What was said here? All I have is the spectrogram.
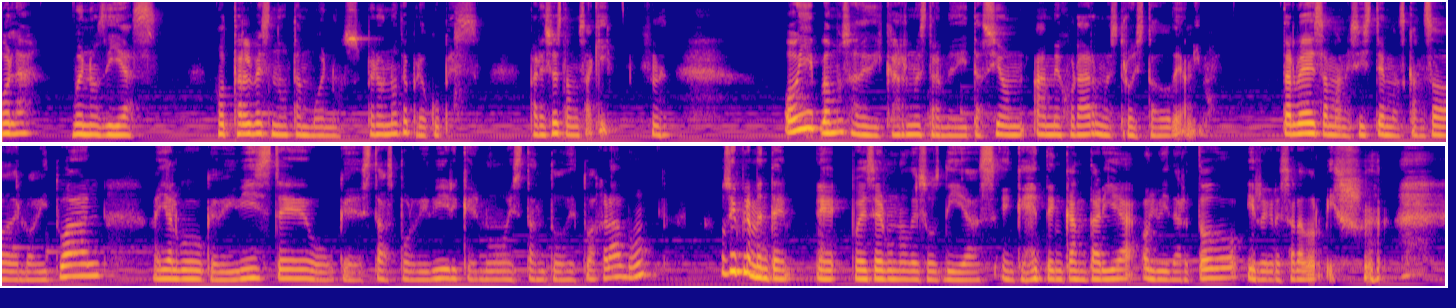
Hola, buenos días. O tal vez no tan buenos, pero no te preocupes. Para eso estamos aquí. Hoy vamos a dedicar nuestra meditación a mejorar nuestro estado de ánimo. Tal vez amaneciste más cansada de lo habitual, hay algo que viviste o que estás por vivir que no es tanto de tu agrado, o simplemente eh, puede ser uno de esos días en que te encantaría olvidar todo y regresar a dormir.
